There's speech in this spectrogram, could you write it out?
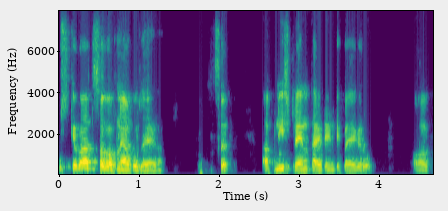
उसके बाद सब अपने आप हो जाएगा। सर, अपनी स्ट्रेंथ आइडेंटिफाई करो और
